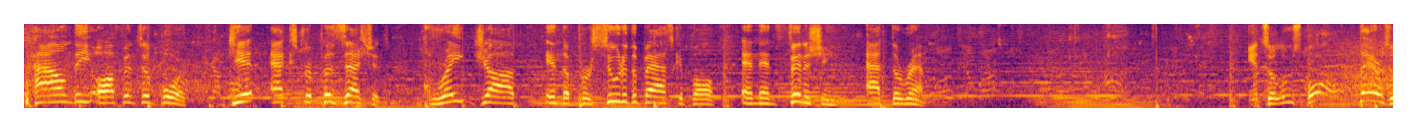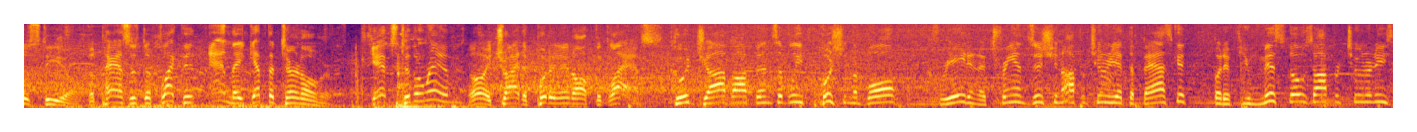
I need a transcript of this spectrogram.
Pound the offensive board. Get extra possessions. Great job in the pursuit of the basketball and then finishing at the rim. It's a loose ball. There's a steal. The pass is deflected, and they get the turnover. Gets to the rim. Oh, he tried to put it in off the glass. Good job offensively, pushing the ball, creating a transition opportunity at the basket. But if you miss those opportunities,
